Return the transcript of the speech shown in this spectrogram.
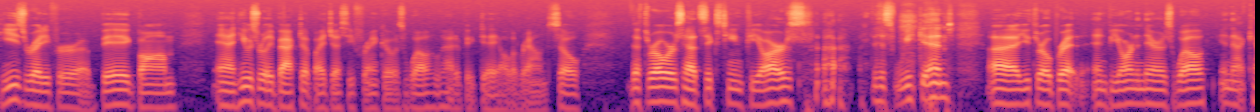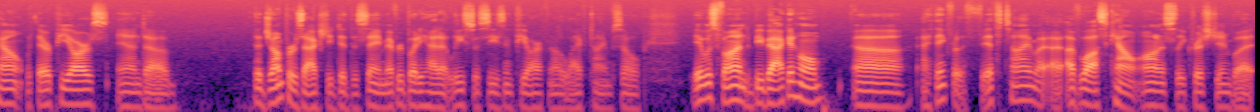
he's ready for a big bomb, and he was really backed up by Jesse Franco as well, who had a big day all around. So the throwers had 16 PRs this weekend. Uh, you throw Brett and Bjorn in there as well in that count with their PRs, and uh, the jumpers actually did the same. Everybody had at least a season PR, if not a lifetime. So it was fun to be back at home. Uh, I think for the fifth time. I, have lost count, honestly, Christian, but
